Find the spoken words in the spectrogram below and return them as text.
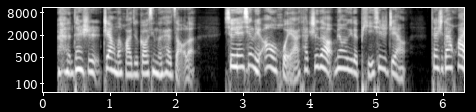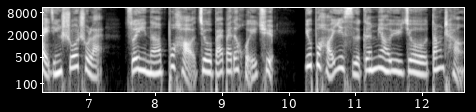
但是这样的话就高兴得太早了。秀烟心里懊悔啊，他知道妙玉的脾气是这样，但是他话已经说出来，所以呢不好就白白的回去，又不好意思跟妙玉就当场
